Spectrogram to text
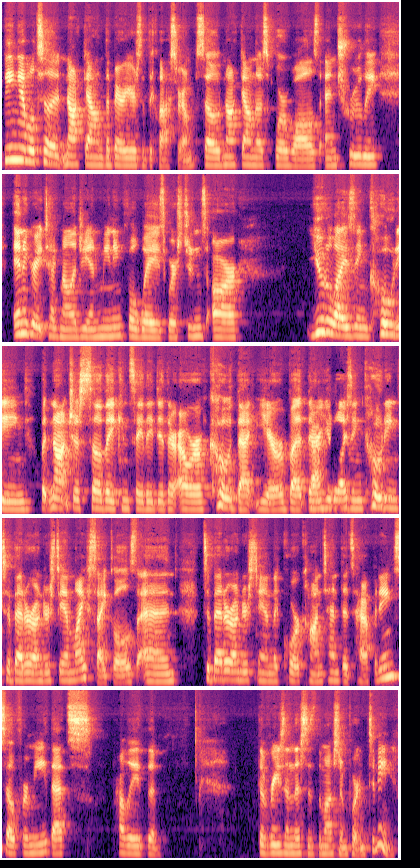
being able to knock down the barriers of the classroom. So knock down those four walls and truly integrate technology in meaningful ways where students are utilizing coding but not just so they can say they did their hour of code that year but they're yeah. utilizing coding to better understand life cycles and to better understand the core content that's happening. So for me that's probably the the reason this is the most important to me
